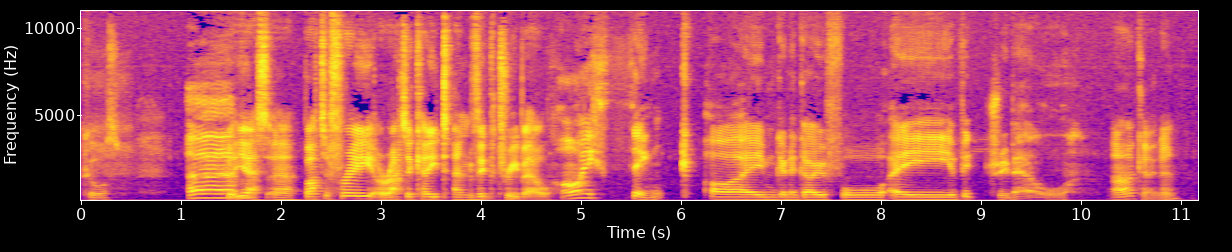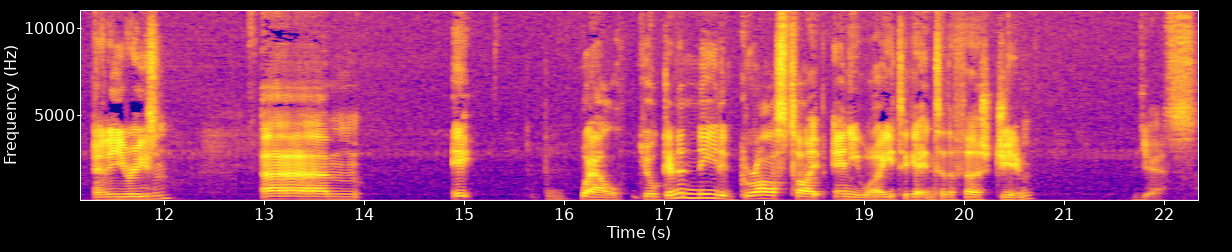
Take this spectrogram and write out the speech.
of course. Um, But yes, uh, Butterfree, Raticate, and Victory Bell. I think I'm going to go for a Victreebel. Okay then. Any reason? Um, it. Well, you're going to need a grass type anyway to get into the first gym, Yes.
